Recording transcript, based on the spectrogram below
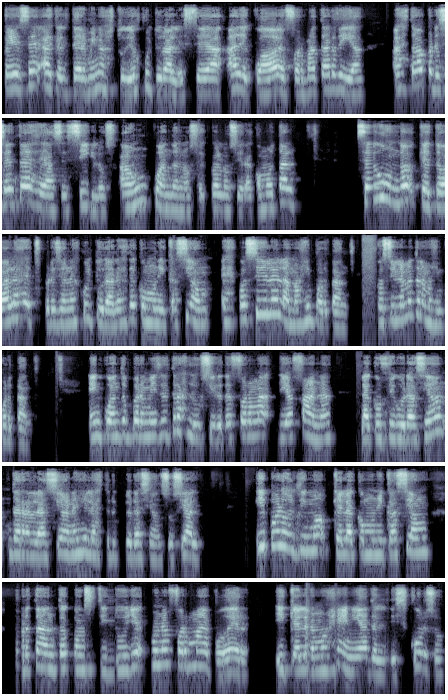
pese a que el término estudios culturales sea adecuado de forma tardía, ha estado presente desde hace siglos, aun cuando no se conociera como tal. Segundo, que todas las expresiones culturales de comunicación es posible la más importante, posiblemente la más importante, en cuanto permite traslucir de forma diafana la configuración de relaciones y la estructuración social. Y por último, que la comunicación, por tanto, constituye una forma de poder y que la homogénea del discurso,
